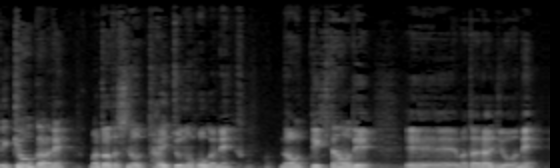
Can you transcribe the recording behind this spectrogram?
で今日からねまた私の体調の方がね治ってきたので、えーまたラジオをね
